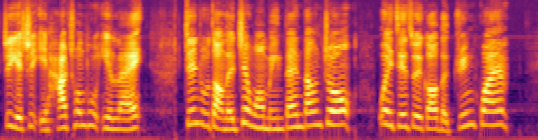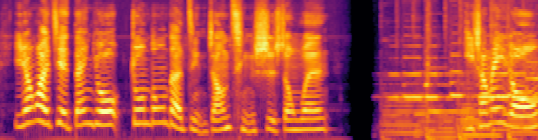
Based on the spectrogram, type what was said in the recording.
这也是以哈冲突以来真主党的阵亡名单当中位阶最高的军官，也让外界担忧中东的紧张情势升温。以上内容。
